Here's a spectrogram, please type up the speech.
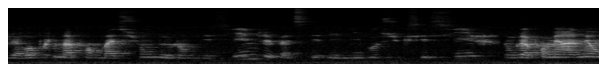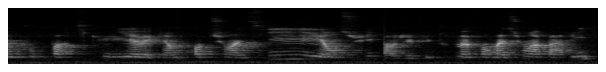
j'ai repris ma formation de langue des signes, j'ai passé des niveaux successifs. Donc la première année en cours particulier avec un prof sur Annecy, et ensuite j'ai fait toute ma formation à Paris,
